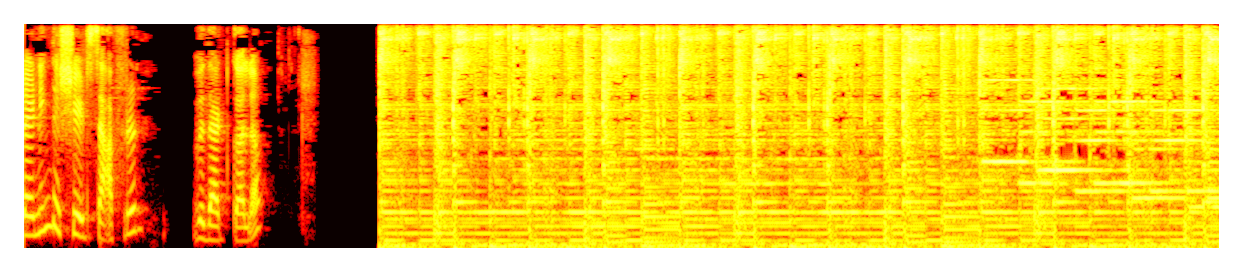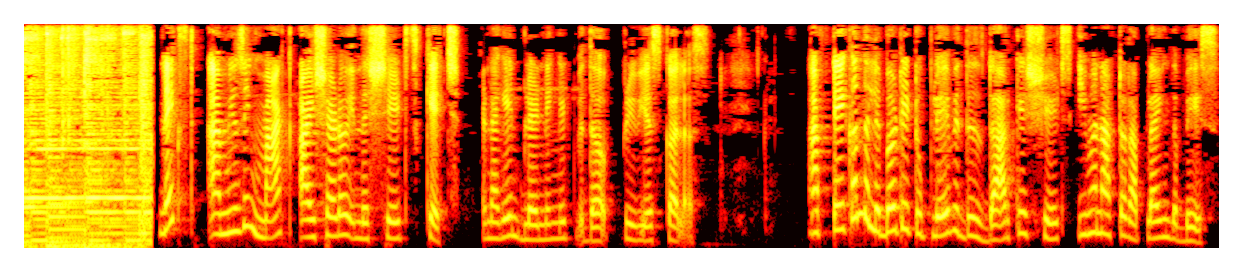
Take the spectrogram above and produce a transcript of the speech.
Blending the shade Saffron with that color. Next, I'm using MAC eyeshadow in the shade Sketch and again blending it with the previous colors. I've taken the liberty to play with these darkest shades even after applying the base.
